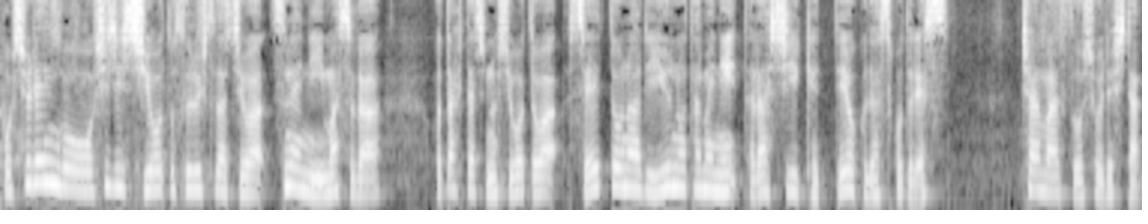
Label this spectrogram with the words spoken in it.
保守連合を支持しようとする人たちは常にいますが、私たちの仕事は正当な理由のために正しい決定を下すことです。チャーマーズ増相でした。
